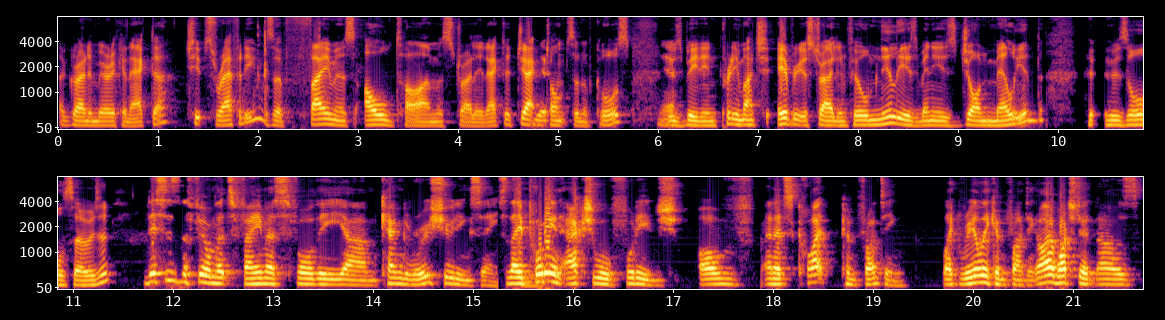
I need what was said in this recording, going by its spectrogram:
a great American actor. Chips Rafferty was a famous old time Australian actor. Jack Thompson, of course, Yeah. who's been in pretty much every Australian film, nearly as many as John Meillon, who's also, is it? this is the film that's famous for the um, kangaroo shooting scene. So they put in actual footage of, and it's quite confronting, like really confronting. I watched it and I was,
